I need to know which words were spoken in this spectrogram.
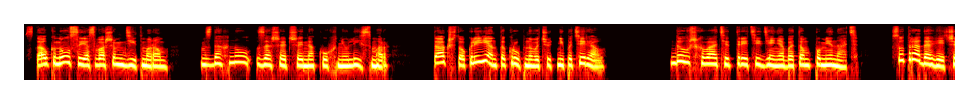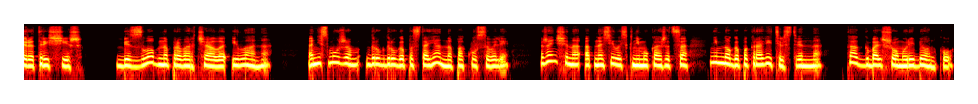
«Столкнулся я с вашим Дитмаром», — вздохнул зашедший на кухню Лисмар. «Так что клиента крупного чуть не потерял». «Да уж хватит третий день об этом поминать. С утра до вечера трещишь», — беззлобно проворчала Илана. Они с мужем друг друга постоянно покусывали — Женщина относилась к нему, кажется, немного покровительственно, как к большому ребенку.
